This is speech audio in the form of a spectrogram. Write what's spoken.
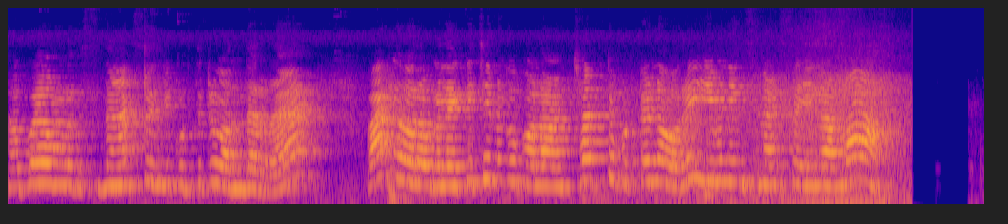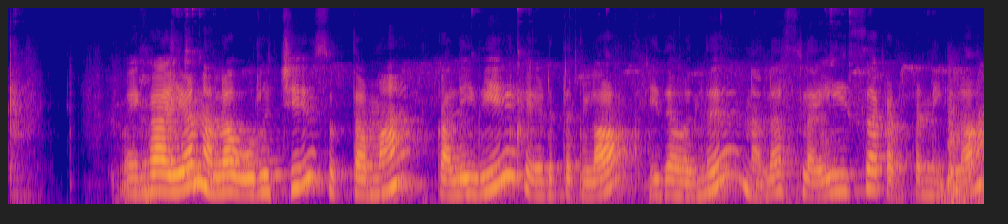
நான் போய் உங்களுக்கு ஸ்நாக்ஸ் செஞ்சு கொடுத்துட்டு வந்துடுறேன். வாங்க உங்களை கிச்சனுக்கு போகலாம். சட்டு புட்டுன்னு ஒரு ஈவினிங் ஸ்நாக்ஸ் செய்யலாமா? வெங்காயம் நல்லா உரித்து சுத்தமாக கழுவி எடுத்துக்கலாம். இதை வந்து நல்லா ஸ்லைஸாக கட் பண்ணிக்கலாம்.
